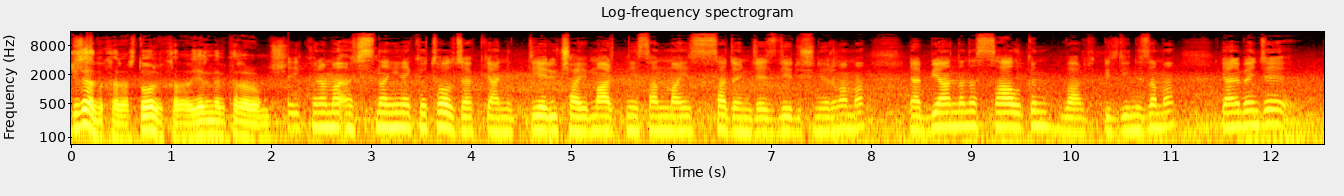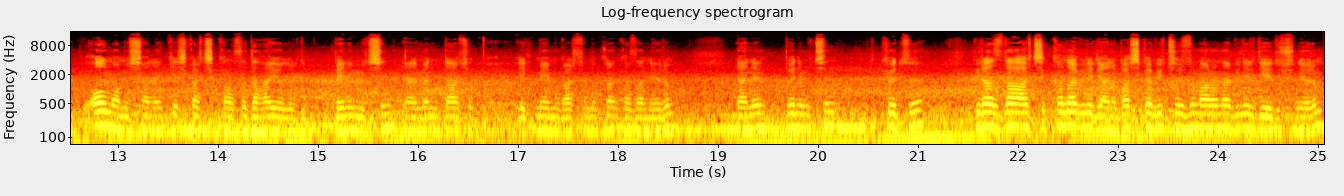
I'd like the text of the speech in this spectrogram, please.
güzel bir karar, doğru bir karar, yerinde bir karar olmuş. Ekonomi açısından yine kötü olacak. Yani diğer 3 ay Mart, Nisan, Mayıs'a döneceğiz diye düşünüyorum ama ya bir yandan da salgın var bildiğiniz ama yani bence olmamış yani keşke açık kalsa daha iyi olurdu benim için. Yani ben daha çok ekmeğimi garsonluktan kazanıyorum. Yani benim için kötü. Biraz daha açık kalabilir yani başka bir çözüm aranabilir diye düşünüyorum.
